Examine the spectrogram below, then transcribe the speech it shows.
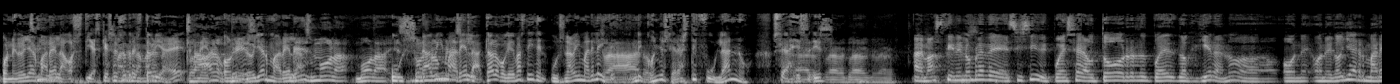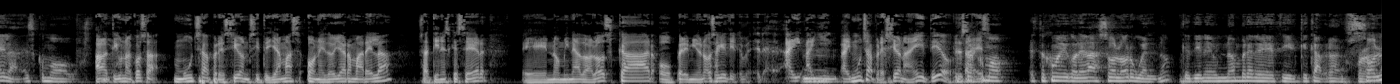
Onedoyar Sí. Marela, hostia, es que eso es otra historia, Marela. ¿eh? Claro, Onedoyar ¿ves? Marela. ¿Ves? Mola, mola. Es- Usnavi Marela, que- claro, porque además te dicen Usnavi Marela y dices, Claro. ¿dónde coño será este fulano? O sea, es- Claro, es, claro, claro, claro. Además tiene nombre de... Sí, sí, puede ser autor, puede lo que quiera, ¿no? One- Onedoyar Marela. Es como... Ahora, tío, una cosa, mucha presión. Si te llamas Onedoyar Marela, o sea, tienes que ser eh, nominado al Oscar o premio, ¿no? O sea, que, hay, hay, hay mucha presión ahí, tío. O Esto sea, es es- como, esto es como mi colega Sol Orwell, ¿no? Que tiene un nombre de decir, qué cabrón. Sol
